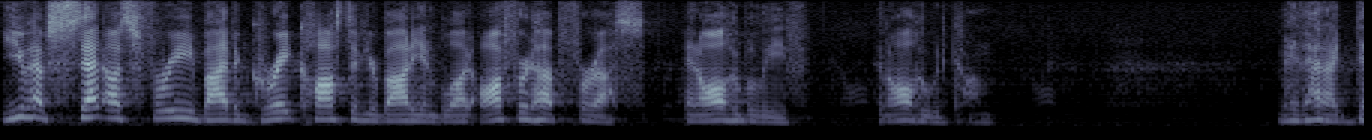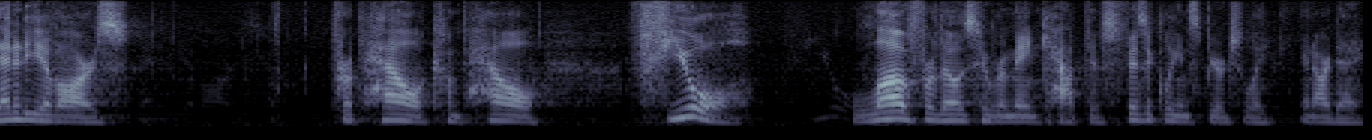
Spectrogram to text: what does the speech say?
You have set us free by the great cost of your body and blood offered up for us and all who believe and all who would come. May that identity of ours propel, compel, fuel love for those who remain captives, physically and spiritually, in our day.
